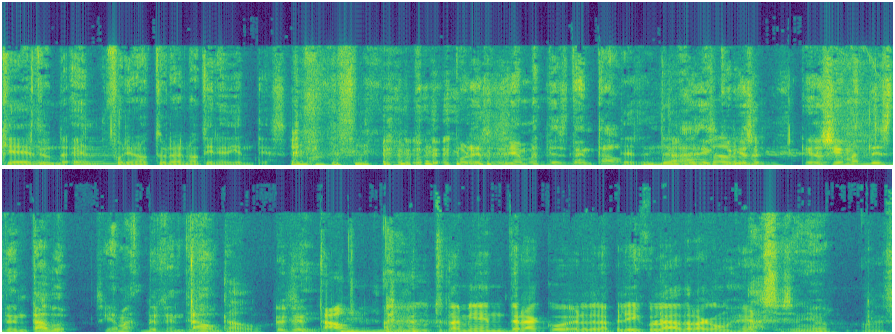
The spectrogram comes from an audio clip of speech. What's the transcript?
Que es de un, el Furia Nocturna no tiene dientes. Por eso se llama desdentado. Desdentado. Ah, es curioso. sí. Que no se llama desdentado, se llama desdentado. Desdentado. sí. A mí me gusta también Draco, el de la película Dragon Head. Ah, sí, señor. No sé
